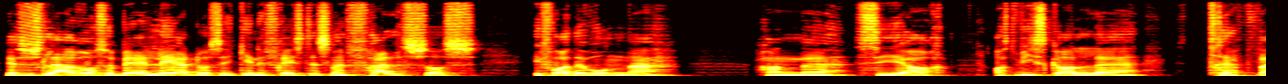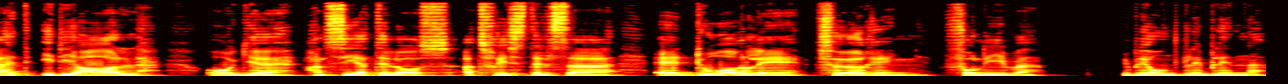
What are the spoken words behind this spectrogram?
Jesus lærer oss å be, led oss ikke inn i fristelse, men frels oss ifra det vonde. Han eh, sier at vi skal eh, treffe et ideal, og han sier til oss at fristelse er dårlig føring for livet. Vi blir åndelig blinde.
